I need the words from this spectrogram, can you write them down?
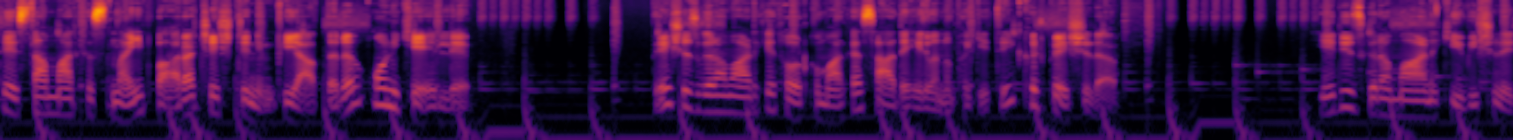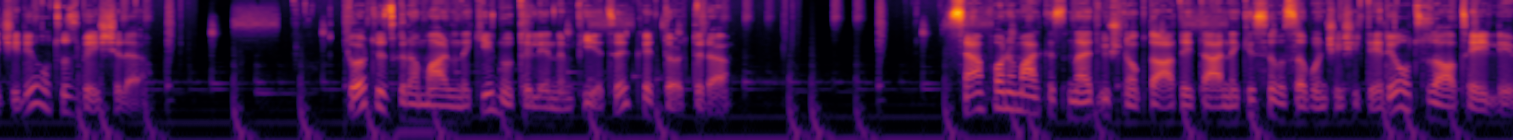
Destan markasına ait baharat çeşitlerinin fiyatları 12.50. 500 gram ağırlıklı Torku marka sade helvanın paketi 45 lira. 700 gram ağırlığındaki vişne reçeli 35 lira. 400 gram ağırlığındaki Nutella'nın fiyatı 44 lira. Senfoni markasına ait 3.6 litre ağırlığındaki sıvı sabun çeşitleri 36.50.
